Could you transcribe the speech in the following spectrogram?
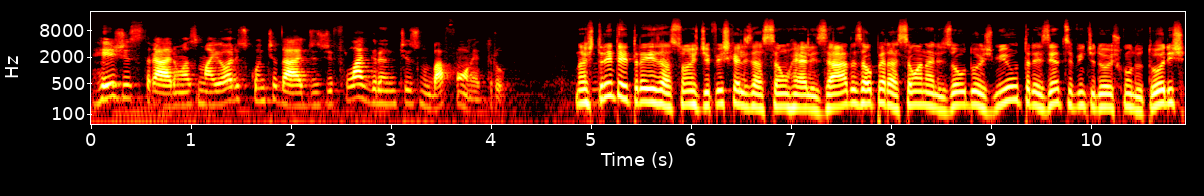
registraram as maiores quantidades de flagrantes no bafômetro. Nas 33 ações de fiscalização realizadas, a operação analisou 2.322 condutores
